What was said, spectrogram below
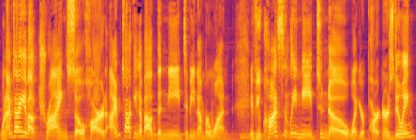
When I'm talking about trying so hard, I'm talking about the need to be number one. If you constantly need to know what your partner's doing,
